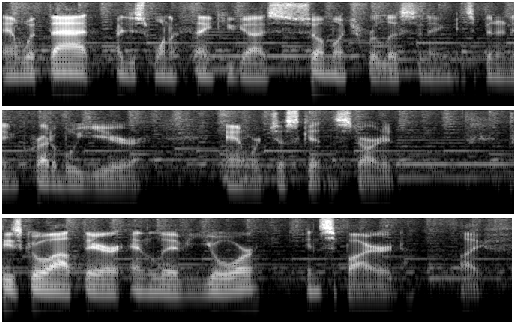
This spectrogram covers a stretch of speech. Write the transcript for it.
And with that, I just want to thank you guys so much for listening. It's been an incredible year, and we're just getting started. Please go out there and live your inspired life.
